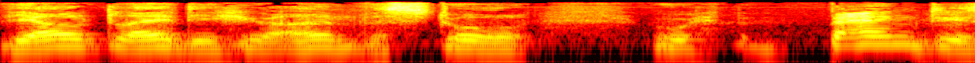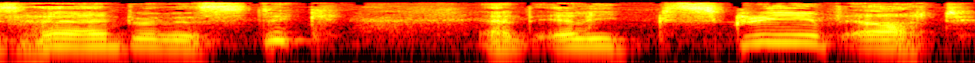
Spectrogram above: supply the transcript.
the old lady who owned the stall banged his hand with a stick, and Ellie screamed out.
